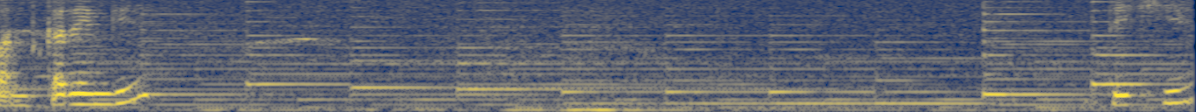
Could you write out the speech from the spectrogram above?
बंद करेंगे। देखिए।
